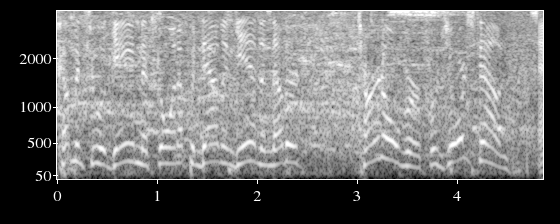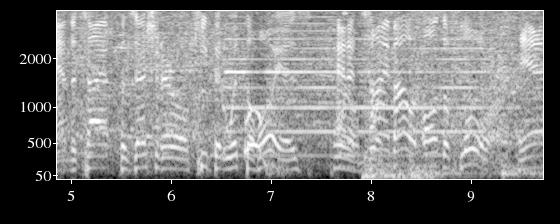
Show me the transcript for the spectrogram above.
come into a game that's going up and down again. Another turnover for Georgetown. And the time possession arrow will keep it with the Hoyas. And a oh, timeout on the floor. Yeah,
